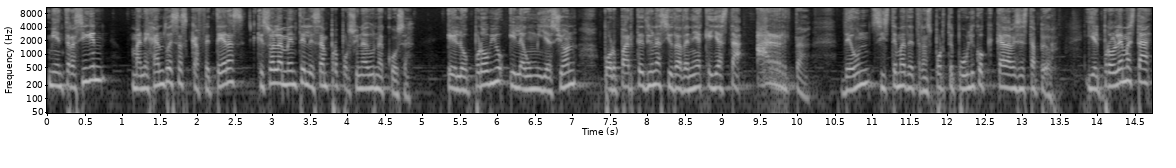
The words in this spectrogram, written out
mientras siguen manejando esas cafeteras que solamente les han proporcionado una cosa, el oprobio y la humillación por parte de una ciudadanía que ya está harta de un sistema de transporte público que cada vez está peor. Y el problema está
